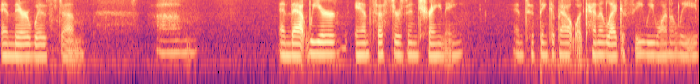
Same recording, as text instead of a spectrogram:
and their wisdom, um, and that we are ancestors in training, and to think about what kind of legacy we want to leave.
